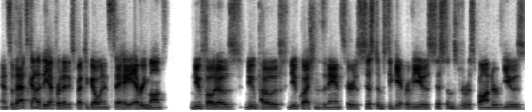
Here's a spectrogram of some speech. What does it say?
And so that's kind of the effort I'd expect to go in and say, hey, every month, new photos, new posts, new questions and answers, systems to get reviews, systems to respond to reviews,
